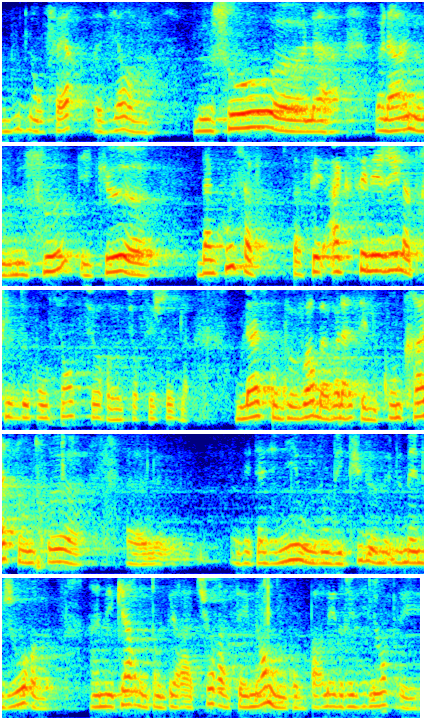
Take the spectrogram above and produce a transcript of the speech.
un bout de l'enfer, c'est-à-dire le chaud, la, voilà, le, feu, et que d'un coup, ça fait accélérer la prise de conscience sur, euh, sur ces choses-là. Où là, ce qu'on peut voir, bah voilà, c'est le contraste entre euh, euh, les États-Unis, où ils ont vécu le, même jour un écart de température assez énorme. Donc, on parlait de résilience des,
